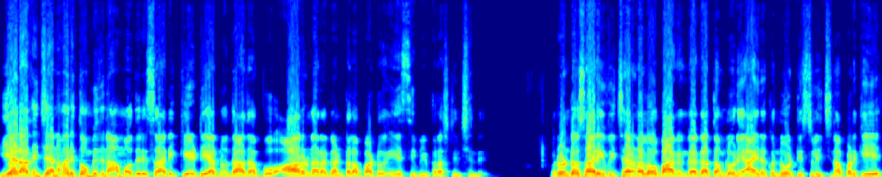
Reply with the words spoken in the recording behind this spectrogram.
ఈ ఏడాది జనవరి తొమ్మిదిన మొదటిసారి కేటీఆర్ను దాదాపు ఆరున్నర గంటల పాటు ఏసీబీ ప్రశ్నించింది. రెండోసారి విచారణలో భాగంగా గతంలోనే ఆయనకు నోటీసులు ఇచ్చినప్పటికీ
